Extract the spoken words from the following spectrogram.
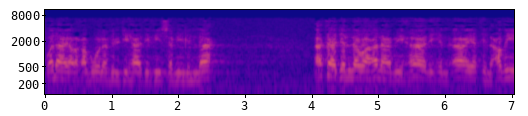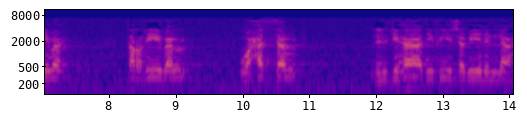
ولا يرغبون في الجهاد في سبيل الله. أتى جل وعلا بهذه الآية العظيمة ترغيبا وحثا للجهاد في سبيل الله.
